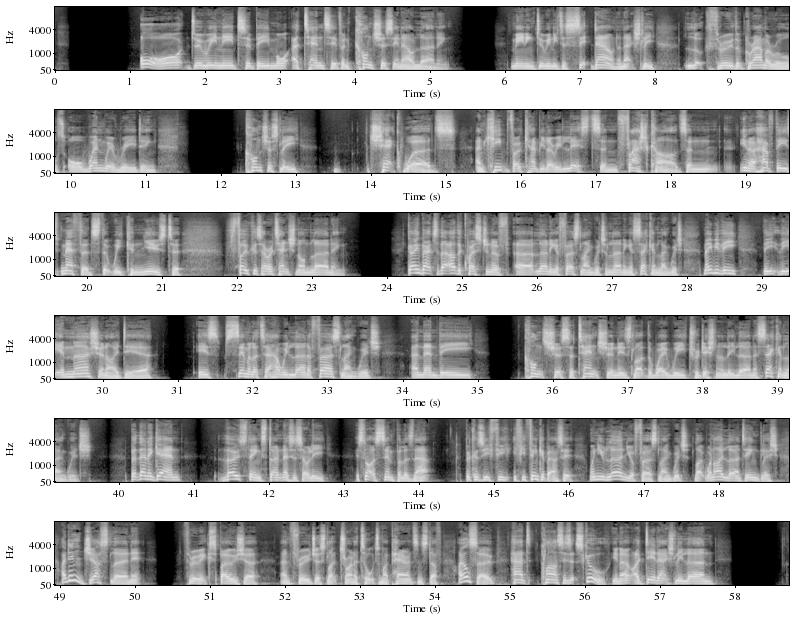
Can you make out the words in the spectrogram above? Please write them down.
Or do we need to be more attentive and conscious in our learning? Meaning do we need to sit down and actually look through the grammar rules or when we're reading consciously check words and keep vocabulary lists and flashcards and you know have these methods that we can use to focus our attention on learning. Going back to that other question of uh, learning a first language and learning a second language maybe the, the the immersion idea is similar to how we learn a first language and then the conscious attention is like the way we traditionally learn a second language. But then again, those things don't necessarily, it's not as simple as that. Because if you, if you think about it, when you learn your first language, like when I learnt English, I didn't just learn it through exposure and through just like trying to talk to my parents and stuff. I also had classes at school. You know, I did actually learn.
